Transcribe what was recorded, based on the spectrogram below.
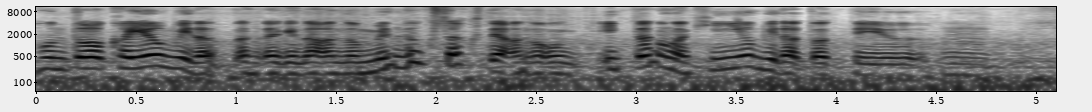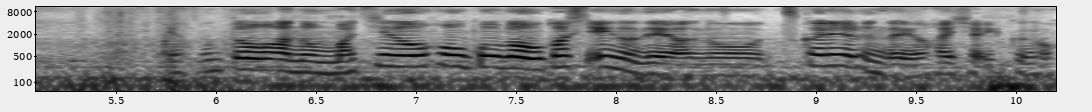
本当は火曜日だったんだけどあの面倒くさくてあの行ったのが金曜日だったっていう。うん。いや本当あの街の方向がおかしいのであの疲れるんだよ歯医者行くの。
